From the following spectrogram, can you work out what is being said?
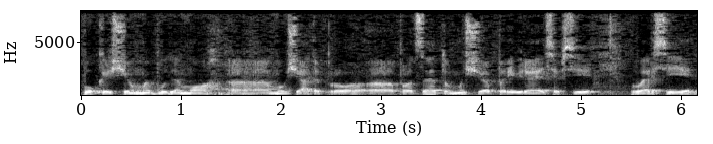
поки що ми будемо е, мовчати про, е, про це, тому що перевіряються всі версії.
